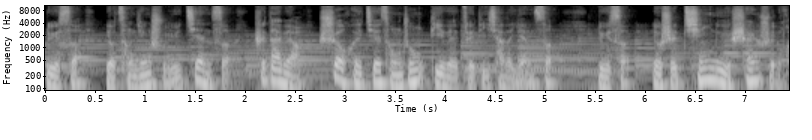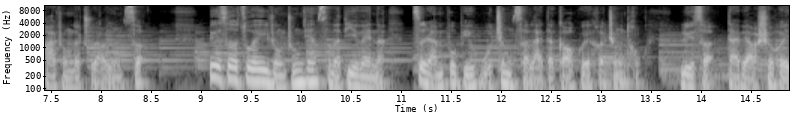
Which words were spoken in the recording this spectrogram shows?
绿色又曾经属于贱色，是代表社会阶层中地位最低下的颜色。绿色又是青绿山水画中的主要用色。绿色作为一种中间色的地位呢，自然不比五正色来的高贵和正统。绿色代表社会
